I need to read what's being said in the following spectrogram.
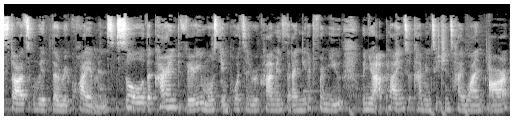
start with the requirements so the current very most important requirements that i needed from you when you're applying to come and teach in taiwan are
